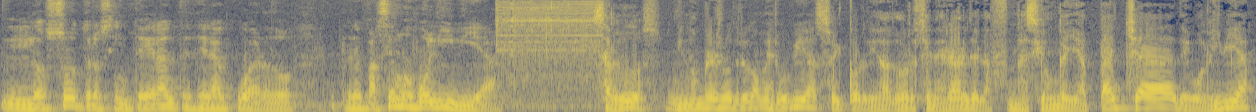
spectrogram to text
los otros integrantes del acuerdo. Repasemos Bolivia. Saludos, mi nombre es Rodrigo Merubia, soy coordinador general de la Fundación Gayapacha de Bolivia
